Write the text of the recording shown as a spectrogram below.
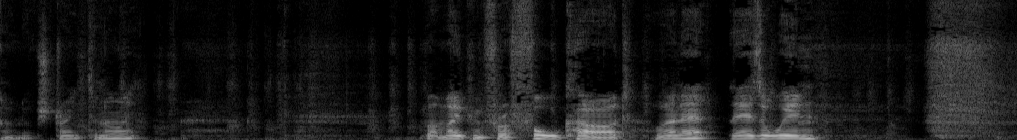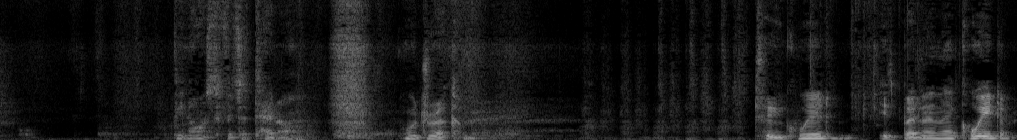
Don't look straight tonight. But I'm hoping for a full card. Well, there, there's a win. Be nice if it's a tenner. What do you reckon? Two quid is better than a quid.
